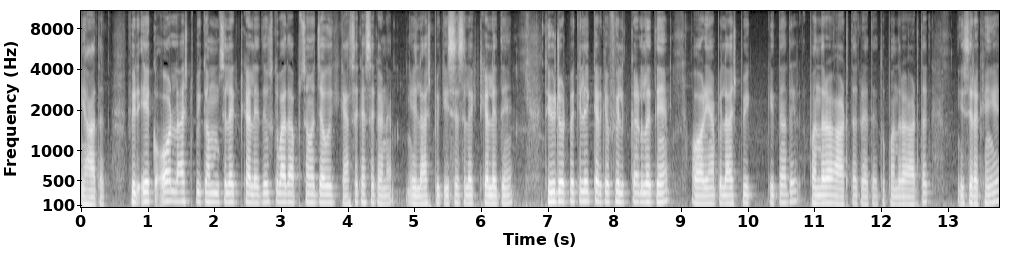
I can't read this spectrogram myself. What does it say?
यहाँ तक। फिर एक और लास्ट पिक हम सेलेक्ट कर लेते हैं, उसके बाद आप समझ जाओगे कि कैसे कैसे करना है। ये लास्ट पिक इसे सेलेक्ट कर लेते हैं। थ्री डॉट पे क्लिक करके फिल कर लेते हैं और यहाँ पे लास्ट पिक कितना देर? पंद्रह आठ तक रहता है तो पंद्रह आठ तक इसे रखेंगे।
